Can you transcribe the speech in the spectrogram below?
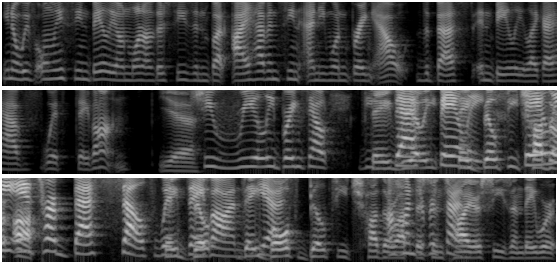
you know, we've only seen Bailey on one other season, but I haven't seen anyone bring out the best in Bailey like I have with Davon. Yeah. She really brings out the They best really- they built each Bailey other up. Bailey is her best self with they Davon. built they Yeah. both built each other A up this entire season. They were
